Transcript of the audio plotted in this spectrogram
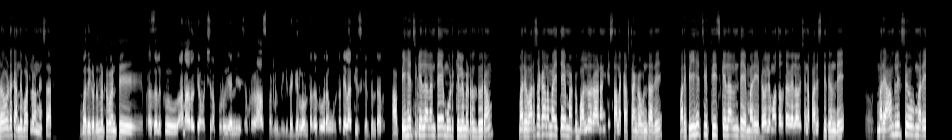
రోడ్డుకి అందుబాటులో ఉన్నాయి సార్. మరి ఇక్కడ ఉన్నటువంటి ప్రజలకు అనారోగ్యం వచ్చినప్పుడు ఇవన్నీ చేసినప్పుడు హాస్పిటల్ మీకు దగ్గరలో ఉంటుందో? దూరంగా ఉంటుంది? ఎలా తీసుకెళ్తుంటారు. ఆ పిహెచ్కి వెళ్ళాలంటే మూడు కిలోమీటర్ల దూరం. మరి వర్షాకాలం అయితే మాకు బళ్ళు రావడానికి చాలా కష్టంగా ఉంటుంది. మరి పిహెచ్ తీసుకెళ్ళాలంటే మరి డోలి మూతలతో వెళ్ళవలసిన పరిస్థితి ఉంది. మరి అంబులెన్స్ మరి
